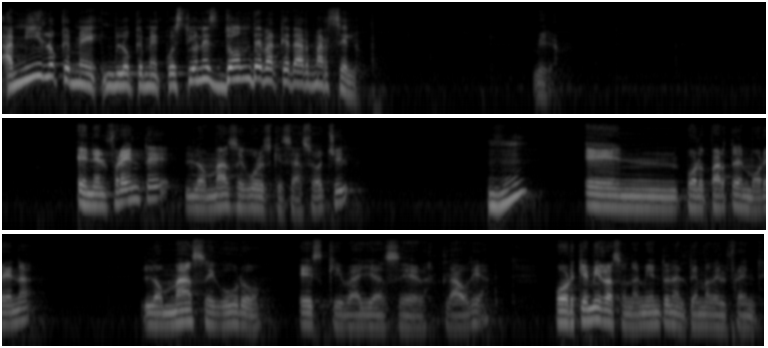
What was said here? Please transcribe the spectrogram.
A mí lo que me, lo que me cuestiona es dónde va a quedar Marcelo. Mira. En el frente, lo más seguro es que sea Xochitl. en, por parte de Morena, lo más seguro es que vaya a ser Claudia. ¿Por qué mi razonamiento en el tema del frente?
